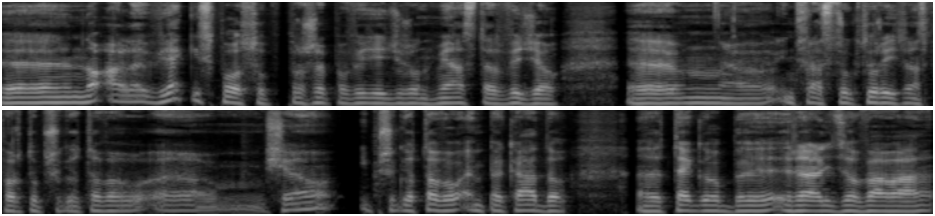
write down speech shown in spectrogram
E, No ale w jaki sposób, proszę powiedzieć, Urząd Miasta, Wydział e, Infrastruktury i Transportu przygotował e, się i przygotował MPK do tego, by realizowała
